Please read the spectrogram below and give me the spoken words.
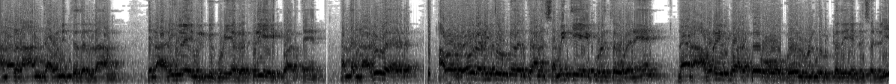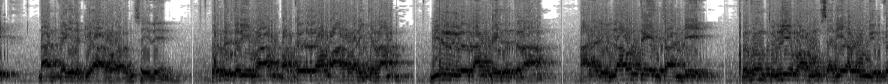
ஆனால் நான் கவனித்ததெல்லாம் என் அருகிலே நிற்கக்கூடிய ரெஃபரியை பார்த்தேன். அந்த நடுவர் அவர் கோல் அடித்து விட்டதற்கான சமிக்கையை கொடுத்த உடனே நான் அவரை பார்த்து ஓ கோல் விழுந்து விட்டது என்று சொல்லி நான் கைதட்டி ஆரவாரம் செய்தேன். ஒன்று தெரியுமா? மக்கள் எல்லாம் ஆரவாரிக்கலாம். வீரர்கள் எல்லாம் கைதட்டலாம் ஆனால் எல்லாவற்றையும் தாண்டி மிகவும் துல்லியமாகவும் சரியாகவும் இருக்க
